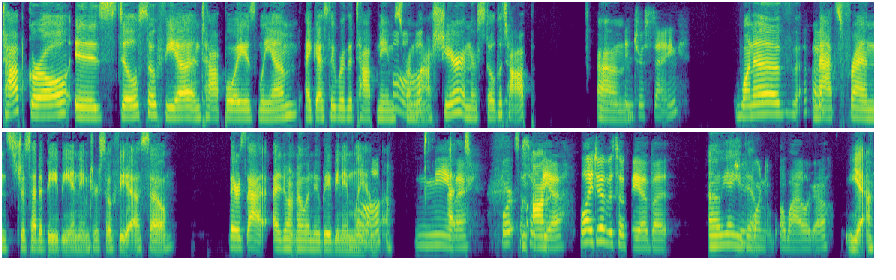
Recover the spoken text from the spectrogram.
top girl is still Sophia and top boy is Liam. I guess they were the top names from last year and they're still the top. Um Interesting. one of Okay. Matt's friends just had a baby and named her Sophia. So there's that. I don't know a new baby named Liam Aw. though. Me either. Or Sophia. Well, I do have a Sophia, but Oh yeah, you do. born a while ago. Yeah.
